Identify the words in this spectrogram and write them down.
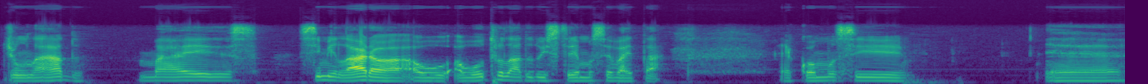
de um lado, mais similar ao, ao outro lado do extremo você vai estar. Tá. É como se. É...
